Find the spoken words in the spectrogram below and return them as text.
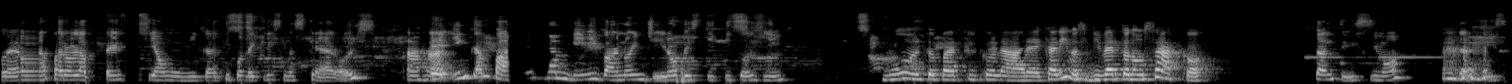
è una parola penso sia unica, tipo le Christmas carols, uh -huh. e in campagna i bambini vanno in giro vestiti così. Molto particolare, carino, si divertono un sacco. Tantissimo, tantissimo.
